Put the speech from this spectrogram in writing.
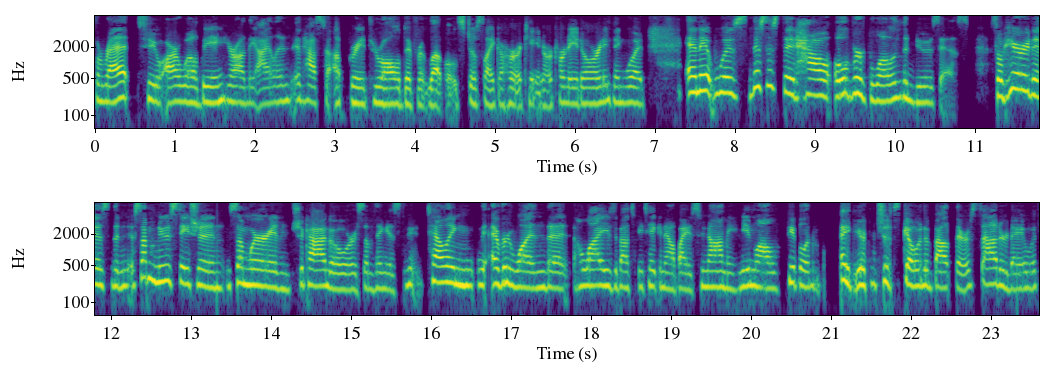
threat to our well being here on the island, it has to upgrade through all different levels, just like a hurricane or tornado or anything would. And it was, this is the, how overblown the news is. So here it is, the, some news station somewhere in Chicago or something is telling everyone that Hawaii is about to be taken out by a tsunami. Meanwhile, people in Hawaii are just going about their Saturday with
